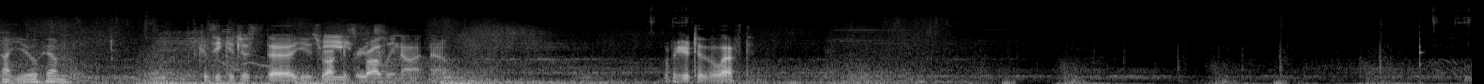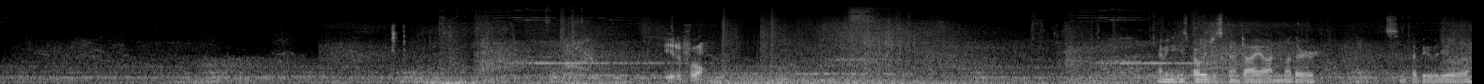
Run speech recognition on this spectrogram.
Not you, him. Because he could just uh, use rocket He's boots. probably not. No. Over here to the left. I mean, he's probably just gonna die on Mother Synthepi with Yola.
